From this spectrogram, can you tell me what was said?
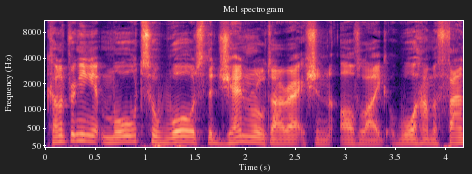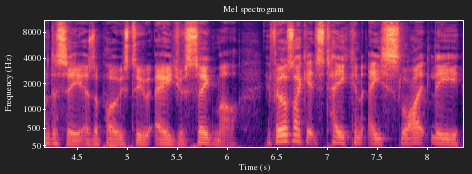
kind of bringing it more towards the general direction of like Warhammer Fantasy as opposed to Age of Sigmar. It feels like it's taken a slightly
